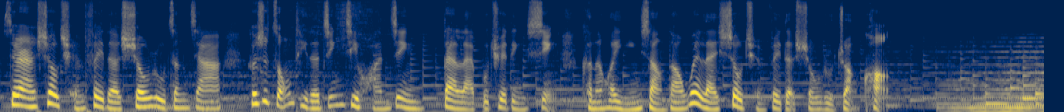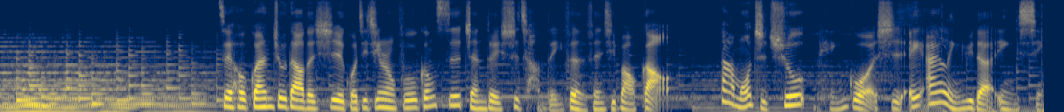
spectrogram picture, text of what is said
虽然授权费的收入增加，可是总体的经济环境带来不确定性，可能会影响到未来授权费的收入状况。最后关注到的是国际金融服务公司针对市场的一份分析报告。大摩指出，苹果是 AI 领域的隐形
